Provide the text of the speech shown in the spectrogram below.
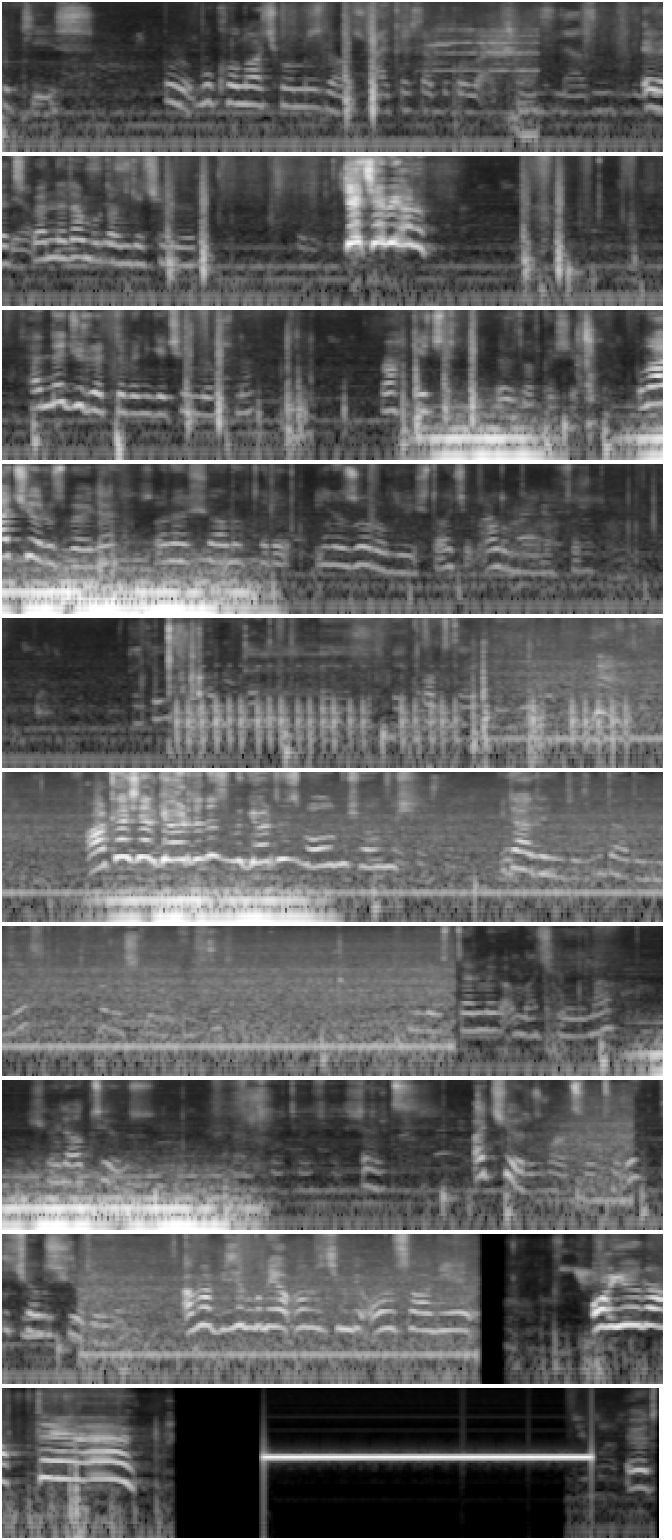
Çok iyiyiz. Bunu, bu kolu açmamız lazım. Arkadaşlar bu kolu açmamız lazım. Evet ben neden buradan geçemiyorum? Geçemiyorum. Sen ne cüretle beni geçirmiyorsun ha? Hah geçtim. Evet arkadaşlar. Bunu açıyoruz böyle. Sonra şu anahtarı yine zor oluyor işte. Açın alın bu anahtarı. Arkadaşlar anahtar evet, anahtar. Arkadaşlar gördünüz mü? Gördünüz mü? Olmuş olmuş. Bir daha deneyeceğiz. Bir daha deneyeceğiz. Şimdi göstermek amaçlıyla. Şöyle atıyoruz. Evet. Açıyoruz vantilatörü. Bu çalışıyor. Ama bizim bunu yapmamız için bir 10 saniye oyun attı.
